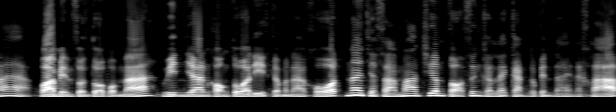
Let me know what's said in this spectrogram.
มาก ความเห็นส่วนตัวผมนะ วิญญาณของตัวอดีตกับอนาคต น่าจะสามารถเชื่อมต่อซึ่งกันและกันก็เป็นได้นะครับ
